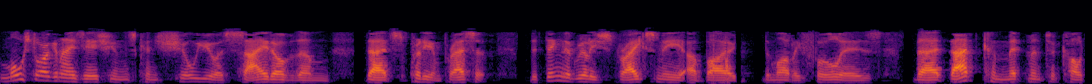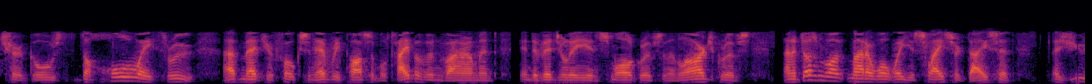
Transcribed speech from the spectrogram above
most organizations can show you a side of them that's pretty impressive. The thing that really strikes me about the Motley Fool is that that commitment to culture goes the whole way through. I've met your folks in every possible type of environment, individually, in small groups and in large groups, and it doesn't matter what way you slice or dice it. As you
